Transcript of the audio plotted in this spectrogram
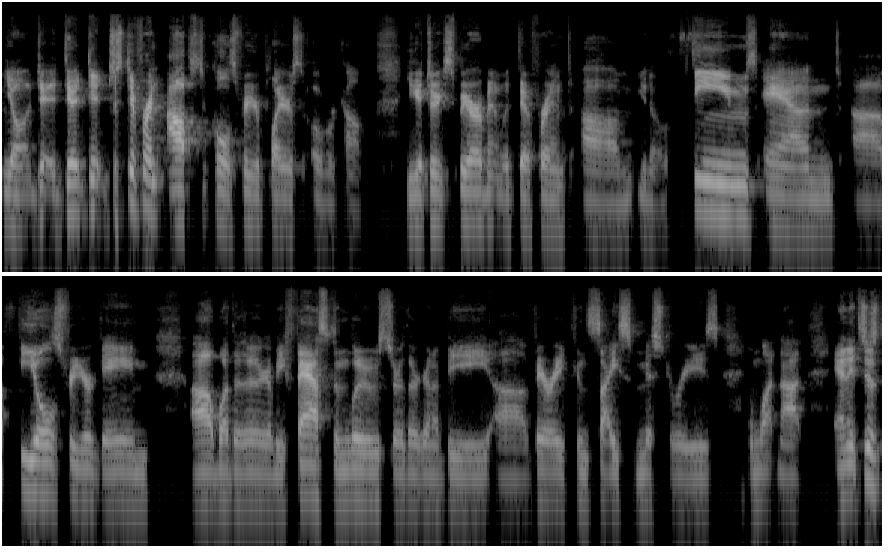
you know, d- d- d- just different obstacles for your players to overcome. You get to experiment with different, um, you know, themes and uh, feels for your game, uh, whether they're going to be fast and loose or they're going to be uh, very concise mysteries and whatnot and it's just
